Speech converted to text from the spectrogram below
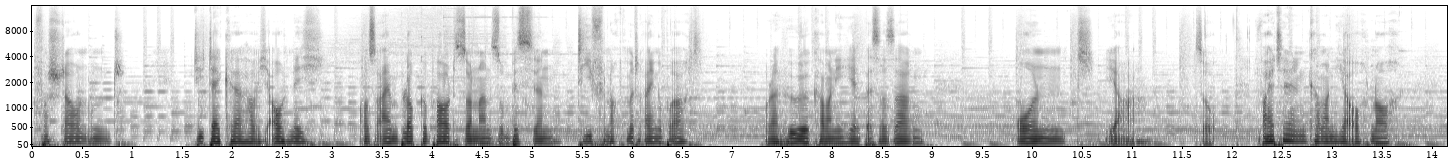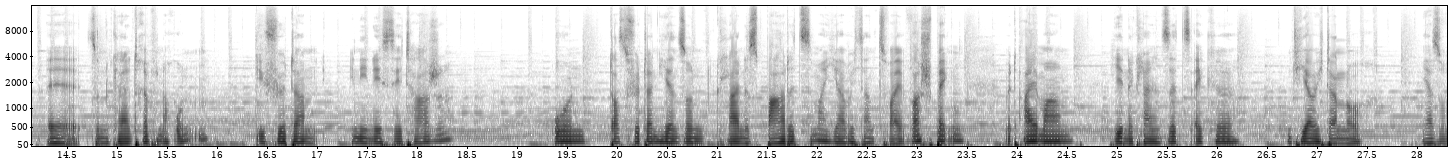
verstauen. Und die Decke habe ich auch nicht aus einem Block gebaut, sondern so ein bisschen Tiefe noch mit reingebracht. Oder Höhe kann man hier besser sagen. Und ja, so. Weiterhin kann man hier auch noch äh, so eine kleine Treppe nach unten. Die führt dann in die nächste Etage. Und das führt dann hier in so ein kleines Badezimmer. Hier habe ich dann zwei Waschbecken mit Eimern. Hier eine kleine Sitzecke. Und hier habe ich dann noch, ja, so,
